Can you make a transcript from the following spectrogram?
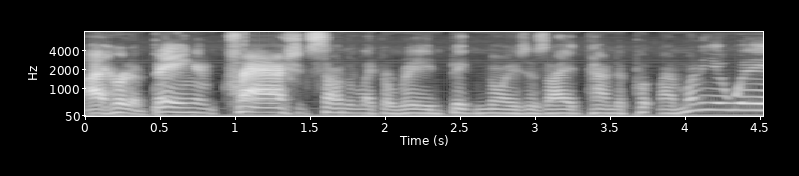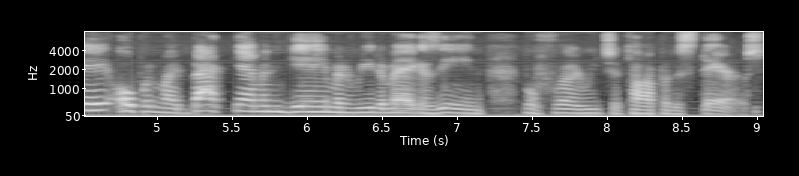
I heard a bang and crash. It sounded like a raid, big noises. I had time to put my money away, open my backgammon game, and read a magazine before I reached the top of the stairs.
